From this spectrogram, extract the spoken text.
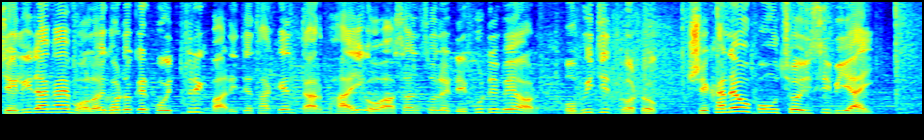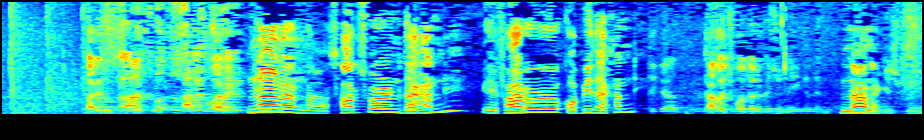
চেলিডাঙ্গায় মলয় ঘটকের পৈতৃক বাড়িতে থাকেন তার ভাই ও আসানসোলের ডেপুটি মেয়র অভিজিৎ ঘটক। সেখানেও পৌঁছয় সিবিআই। না না না সার্চ ওয়ারেন্ট দেখাননি এফআইআর কপি দেখাননি। কাগজপত্র কিছু নেই না না কিছু নেই।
